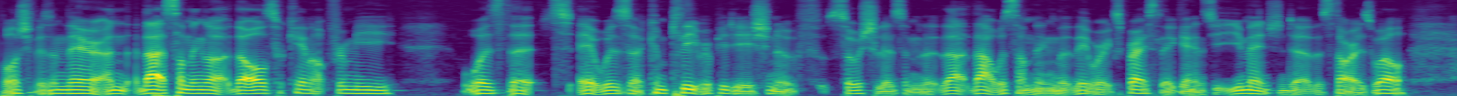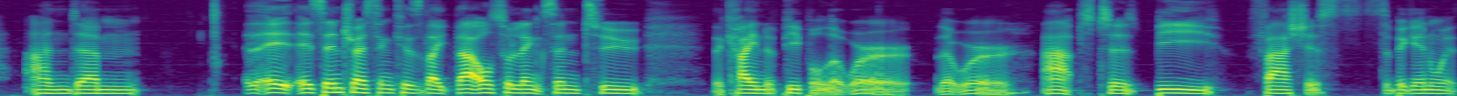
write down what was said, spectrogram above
Bolshevism there, and that's something that, also came up for me was that it was a complete repudiation of socialism. That that, that was something that they were expressly against. You, you mentioned it at the start as well, and um, it, it's interesting because like that also links into the kind of people that were that were apt to be fascists to begin with.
